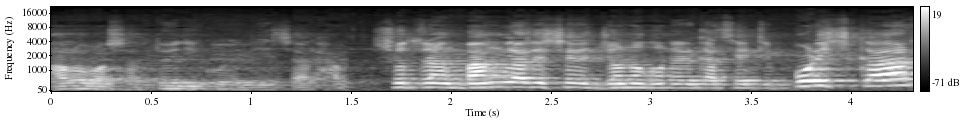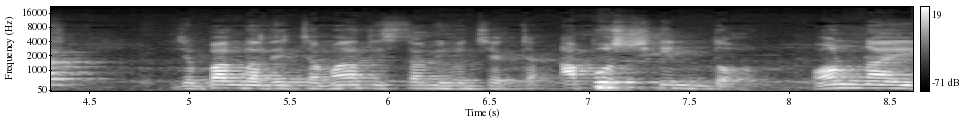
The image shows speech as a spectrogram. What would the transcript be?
ভালোবাসা তৈরি করে দিয়েছে, আলহামদুলিল্লাহ। সুতরাং বাংলাদেশের জনগণের কাছে এটি পরিষ্কার যে বাংলাদেশ জামাত ইসলামী হচ্ছে একটা আপসহীন দল। অন্যায়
